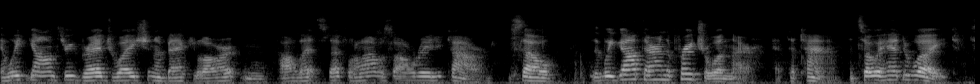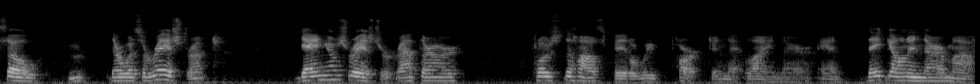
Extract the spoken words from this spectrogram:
And we'd gone through graduation and baccalaureate and all that stuff. Well, I was already tired. So we got there, and the preacher wasn't there at the time. And so we had to wait. So there was a restaurant, Daniel's Restaurant, right there close to the hospital. We parked in that lane there, and they'd gone in there, my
